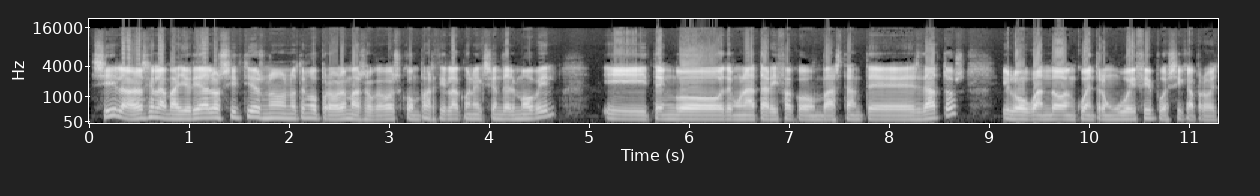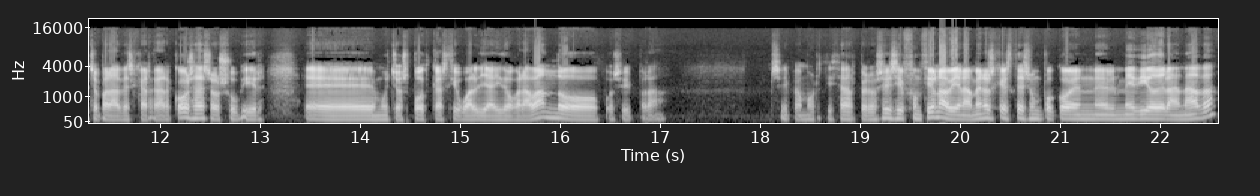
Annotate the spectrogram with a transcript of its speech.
Sí, la verdad es que en la mayoría de los sitios no, no tengo problemas. Lo que hago es compartir la conexión del móvil y tengo, tengo una tarifa con bastantes datos. Y luego cuando encuentro un wifi, pues sí que aprovecho para descargar cosas o subir eh, muchos podcasts que igual ya he ido grabando. O, pues sí, para, sí, para amortizar. Pero sí, sí, funciona bien, a menos que estés un poco en el medio de la nada.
